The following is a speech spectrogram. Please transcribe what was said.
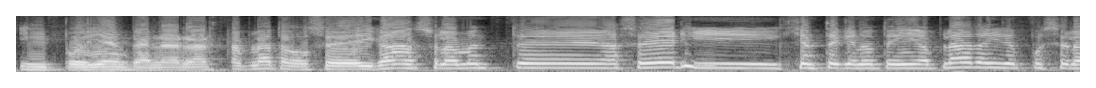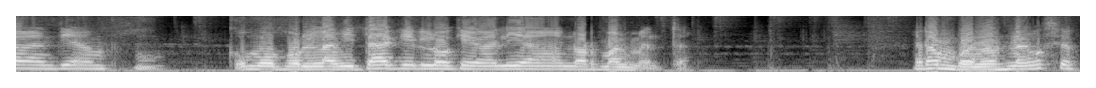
y podían ganar harta plata o se dedicaban solamente a hacer y gente que no tenía plata y después se la vendían como por la mitad que es lo que valía normalmente. Eran buenos negocios.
